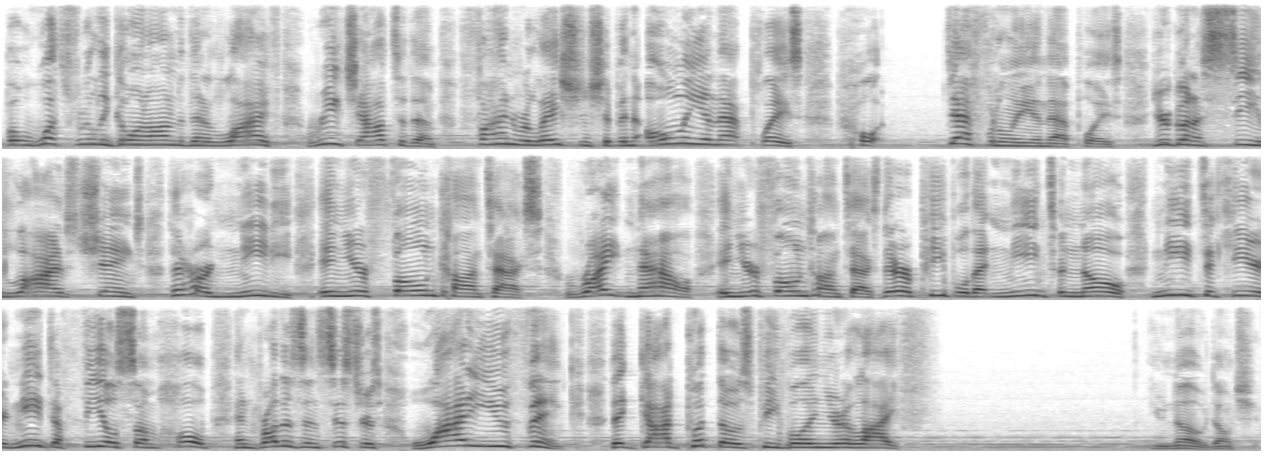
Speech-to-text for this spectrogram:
but what's really going on in their life? Reach out to them, find relationship, and only in that place definitely in that place. You're going to see lives change. There are needy in your phone contacts right now. In your phone contacts, there are people that need to know, need to hear, need to feel some hope. And, brothers and sisters, why do you think that God put those people in your life? You know, don't you?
